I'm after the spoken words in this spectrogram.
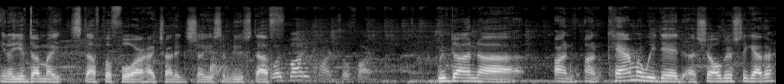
you know, you've done my stuff before. I try to show you some new stuff. What body part so far? We've done uh, on on camera. We did uh, shoulders together.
